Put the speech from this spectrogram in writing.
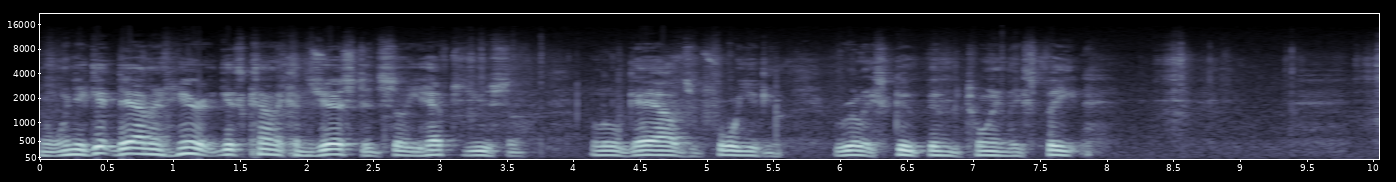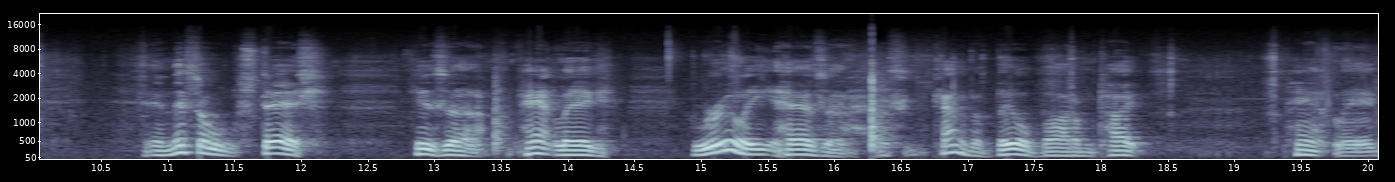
And when you get down in here, it gets kind of congested, so you have to use a, a little gouge before you can really scoop in between these feet. And this old Stache, his uh, pant leg really has a kind of a bell bottom type pant leg.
